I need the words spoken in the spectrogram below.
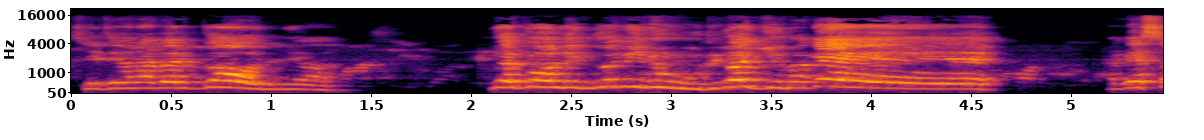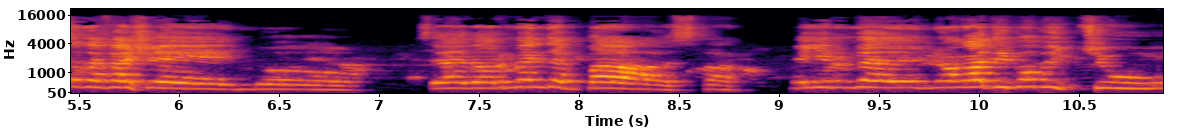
Siete una vergogna! Due gol in due minuti, voglio, ma che... Ma che state facendo? State dormendo e basta. E io non giocate proprio più.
